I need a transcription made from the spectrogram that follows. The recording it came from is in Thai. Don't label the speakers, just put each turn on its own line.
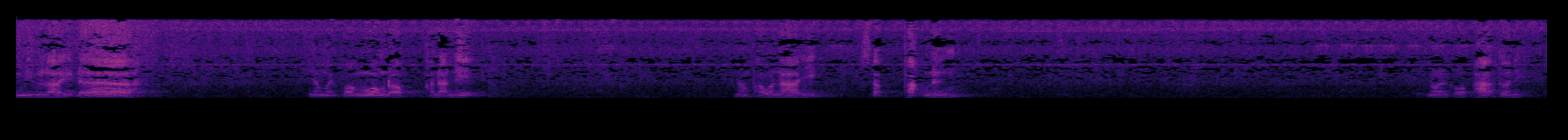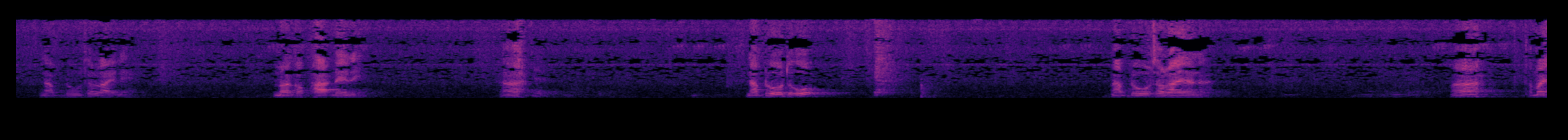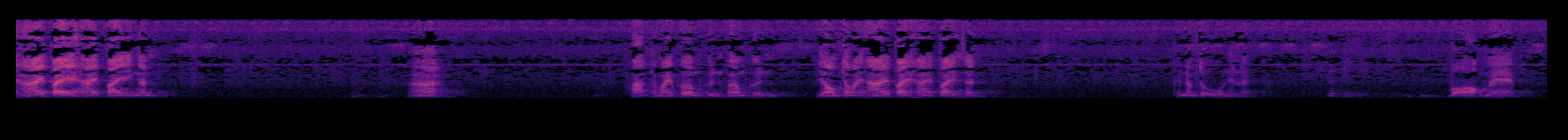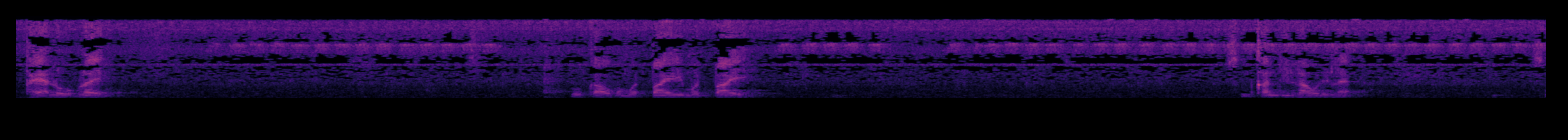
ยังมีเวลาอีกเด้อยังไม่พอง่วงดอกขณะนี้นั่งภาวนาอีกสักพักหนึ่งน้อยกว่าพระตัวนี้ นับดูเท่าไหร่เนี่ยน้อยกว่าพระได้นี่ฮะนับดูตัวนับดูเท่าไหร่น่ะ ฮะทำไมหายไปหายไปงั้นฮะพระทำไมเพิ่มขึ้นเพิ่มขึ้นยอมทำไมหายไปหายไปสันเป็นน้ำตัวอูนี่แหละบอกแม่แผ่ลูกเลยผู้เก่าก็หมดไปหมดไป สำคัญที่เรานี่แหละ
